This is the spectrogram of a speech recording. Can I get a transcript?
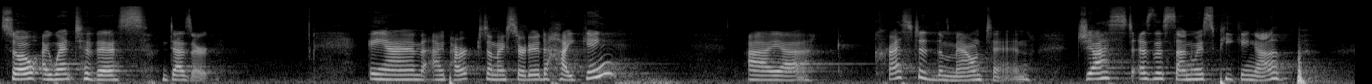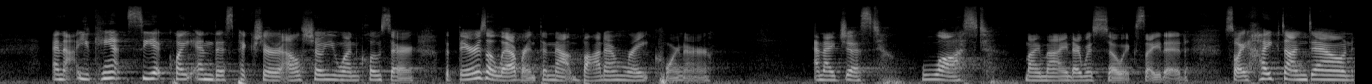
So I went to this desert and I parked and I started hiking. I uh, crested the mountain just as the sun was peeking up. And you can't see it quite in this picture. I'll show you one closer. But there's a labyrinth in that bottom right corner. And I just lost my mind. I was so excited. So I hiked on down,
